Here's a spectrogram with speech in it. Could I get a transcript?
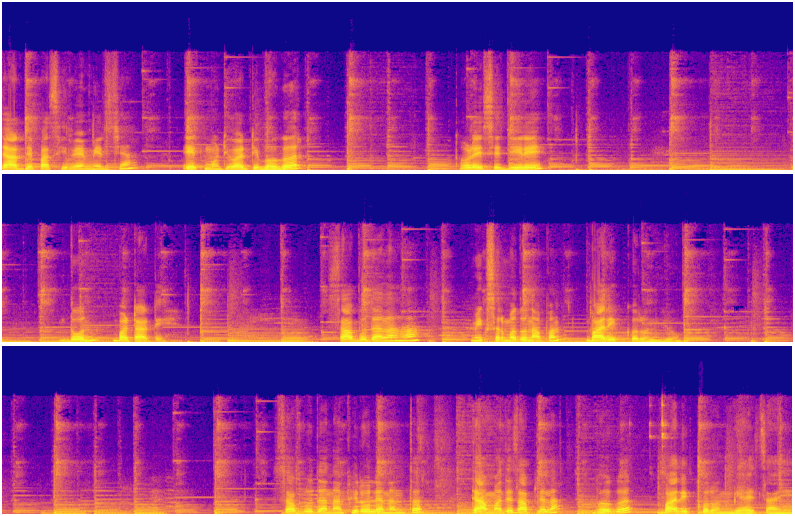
चार ते पाच हिरव्या मिरच्या एक मोठी वाटी भगर थोडेसे जिरे दोन बटाटे. साबुदाणा हा मिक्सरमधून आपण बारीक करून घेऊ. साबुदाणा फिरवल्यानंतर त्यामध्येच आपल्याला भगर बारीक करून घ्यायचा आहे.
